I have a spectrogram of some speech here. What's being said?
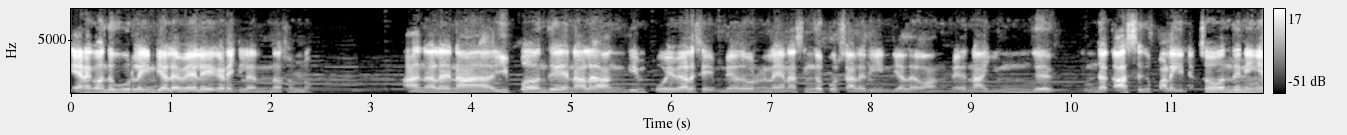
எனக்கு வந்து ஊர்ல இந்தியால வேலையே கிடைக்கலன்னு தான் சொல்லணும். அதனால நான் இப்போ வந்து என்னால அங்கேயும் போய் வேலை செய்ய முடியாத ஒரு நிலை. ஏன்னா சிங்கப்பூர் சேலரி இந்தியால வாங்க முடியாது. நான் இங்க இந்த காசுக்கு பழகிட்டேன். ஸோ வந்து நீங்க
